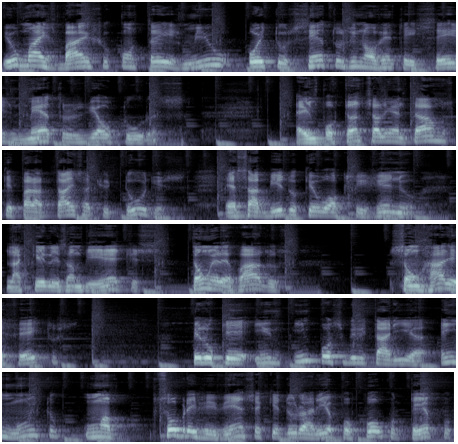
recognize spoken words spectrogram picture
e o mais baixo com 3.896 metros de alturas. É importante salientarmos que para tais atitudes é sabido que o oxigênio naqueles ambientes tão elevados são rarefeitos, pelo que impossibilitaria em muito uma sobrevivência que duraria por pouco tempo,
